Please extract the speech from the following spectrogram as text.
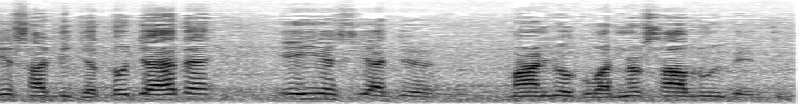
ਇਹ ਸਾਡੀ ਜਦੋਜਹਿਦ ਹੈ, ਇਹੀ ਅਸੀਂ ਅੱਜ ਮਾਨਯੋਗ ਗਵਰਨਰ ਸਾਹਿਬ ਨੂੰ ਵੀ ਬੇਨਤੀ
